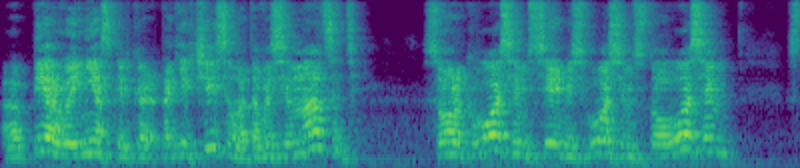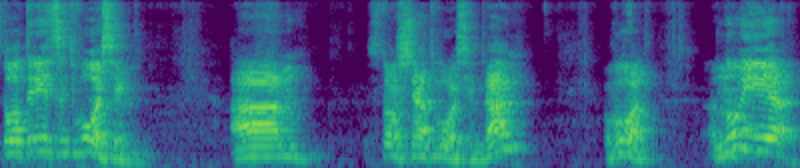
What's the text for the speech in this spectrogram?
э, первые несколько таких чисел, это 18, 48, 78, 108, 138, а, 168, да? Вот. Ну и э,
